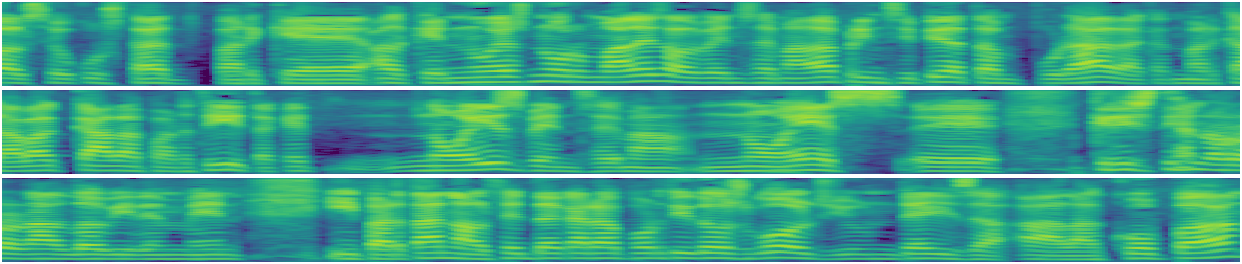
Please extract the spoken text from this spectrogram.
al seu costat, perquè el que no és normal és el Benzema de principi de temporada, que et marcava cada partit. Aquest no és Benzema, no és eh, Cristiano Ronaldo, evidentment. I, per tant, el fet de que ara porti dos gols i un d'ells a, la Copa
